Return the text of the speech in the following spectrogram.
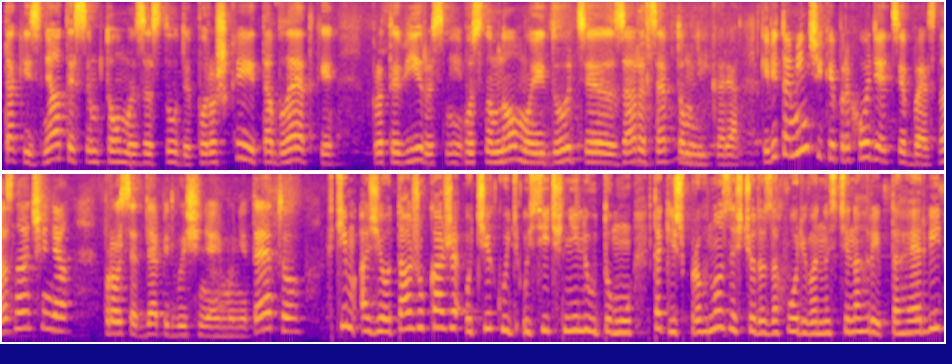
так і зняти симптоми застуди, порошки, таблетки противірусні. В основному йдуть е, за рецептом лікаря. Вітамінчики приходять без назначення, просять для підвищення імунітету. Втім, ажіотажу, каже, очікують у січні-лютому. Такі ж прогнози щодо захворюваності на грип та ГРВІ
